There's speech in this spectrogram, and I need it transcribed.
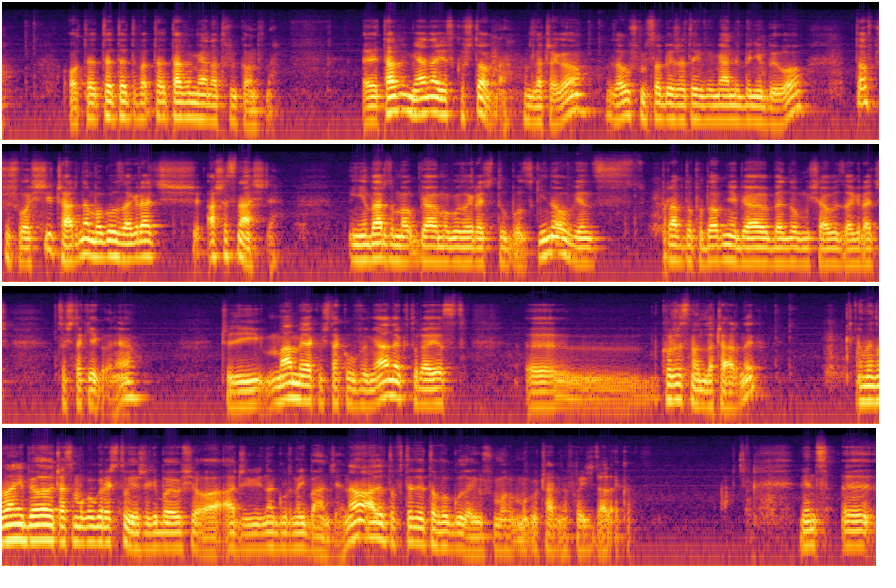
o, te, te, te, ta, ta wymiana trójkątna. E, Ta wymiana jest kosztowna. Dlaczego? Załóżmy sobie, że tej wymiany by nie było, to w przyszłości czarne mogą zagrać A16. I nie bardzo białe mogą zagrać tu, bo zginął, więc prawdopodobnie białe będą musiały zagrać coś takiego, nie? Czyli mamy jakąś taką wymianę, która jest yy, korzystna dla czarnych. Ewentualnie białe czasem mogą grać tu, jeżeli boją się o Agi na górnej bandzie. No, ale to wtedy to w ogóle już mo- mogą czarne wchodzić daleko. Więc y,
